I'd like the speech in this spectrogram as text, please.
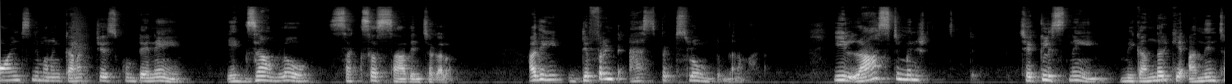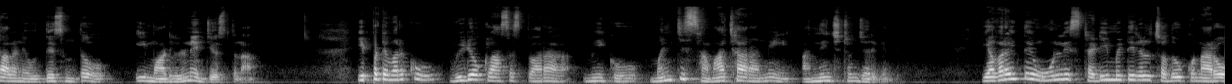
పాయింట్స్ని మనం కనెక్ట్ చేసుకుంటేనే ఎగ్జామ్లో సక్సెస్ సాధించగలం. అది డిఫరెంట్ ఆస్పెక్ట్స్లో ఉంటుందన్నమాట. ఈ లాస్ట్ మినిట్ చెక్ లిస్ట్ని మీకు అందరికీ అందించాలనే ఉద్దేశంతో ఈ మాడ్యూల్ నేను చేస్తున్నాను. ఇప్పటి వరకు వీడియో క్లాసెస్ ద్వారా మీకు మంచి సమాచారాన్ని అందించడం జరిగింది. ఎవరైతే ఓన్లీ స్టడీ మెటీరియల్ చదువుకున్నారో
